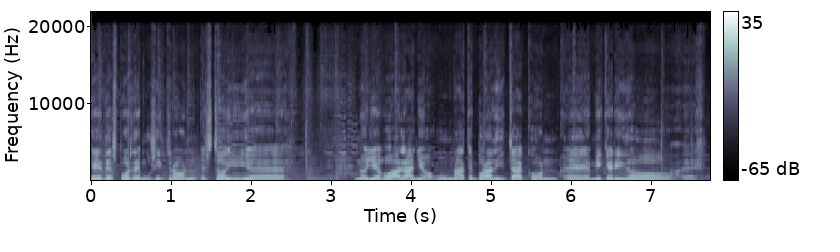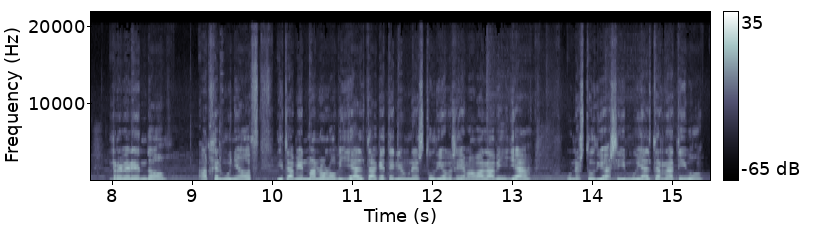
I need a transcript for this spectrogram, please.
Eh, después de Musitron estoy, eh, no llego al año, una temporadita con eh, mi querido reverendo Ángel Muñoz y también Manolo Villalta, que tenía un estudio que se llamaba La Villa, un estudio así muy alternativo.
